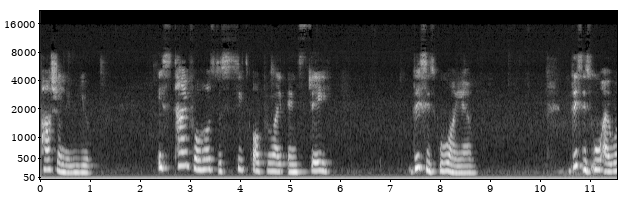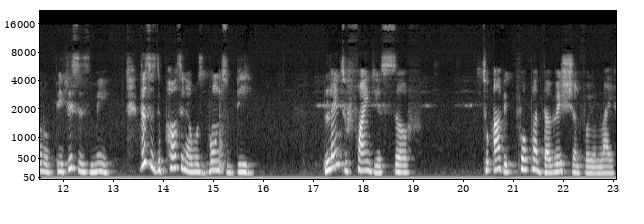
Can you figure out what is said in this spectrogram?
passion in you. It's time for us to sit upright and say, This is who I am. This is who I want to be. This is me. This is the person I was born to be. Learn to find yourself to have a proper direction for your life.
